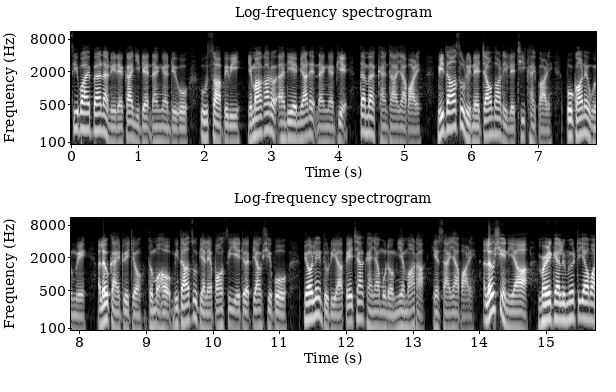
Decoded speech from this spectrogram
စီးပွားရေးပန်းတိုင်တွေနဲ့ကိုက်ညီတဲ့နိုင်ငံတွေကိုဦးစားပေးပြီးမြန်မာကတော့အန်ဒီရဲ့များတဲ့နိုင်ငံဖြစ်သတ်မှတ်ခံထားရပါတယ်။မိသားစုတွေနဲ့ចောင်းသားတွေလည်းထိခိုက်ပါတယ်။ပိုကောင်းတဲ့ဝင်ငွေအလုတ်ကင်တွေ့ကြုံသို့မဟုတ်မိသားစုပြန်လည်ပေါင်းစည်းရေးအတွက်ပြောင်းရွှေ့ဖို့မျှော်လင့်သူတွေကပေချခံရမှုတို့မြင်မာတာရင်ဆိုင်ရပါတယ်။အလုတ်ရှင်တွေကအမေရိကန်လူမျိုးတယောက်မှ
